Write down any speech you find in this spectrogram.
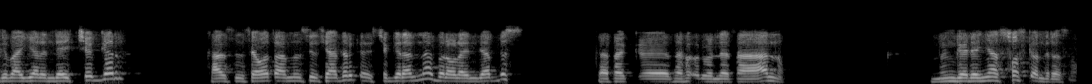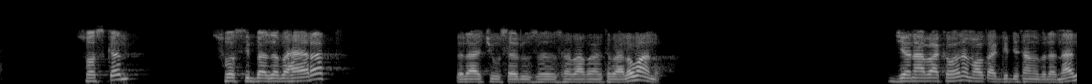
ግባ እያለ እንዳይቸገር ካልስን ሲያወጣ ምን ሲል ሲያደርግ ይቸገራልና በላው ላይ እንዲያብስ ተፈቅ ተፈቅዶለታል ነው። መንገደኛ ሶስት ቀን ድረስ ነው። ሶስት ቀን ሶስት ሲባዛ በ24 ብላችሁ ሰዱ ሰባ ተባለው ማለት ነው። ጀናባ ከሆነ ማውጣት ግዴታ ነው ብለናል።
